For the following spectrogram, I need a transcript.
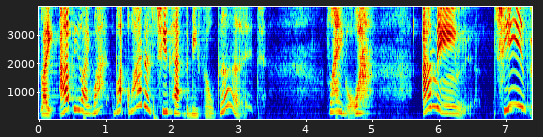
like i'd be like why, why why does cheese have to be so good? Like i mean cheese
